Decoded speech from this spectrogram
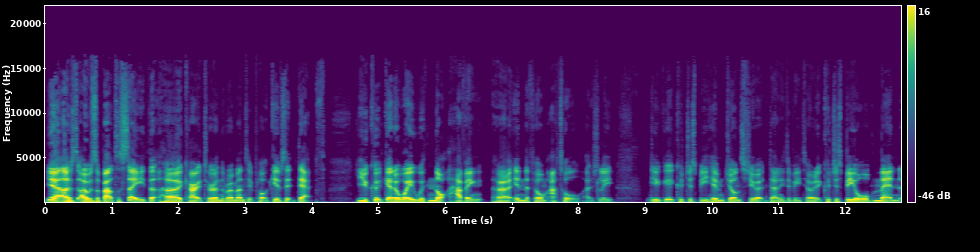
Yeah, I was I was about to say that her character and the romantic plot gives it depth. You could get away with not having her in the film at all. Actually, you, it could just be him, Jon Stewart, Danny DeVito. It could just be all men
